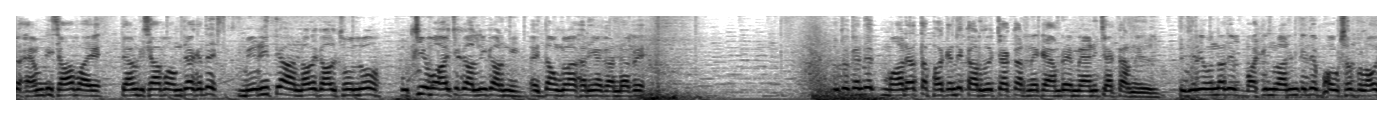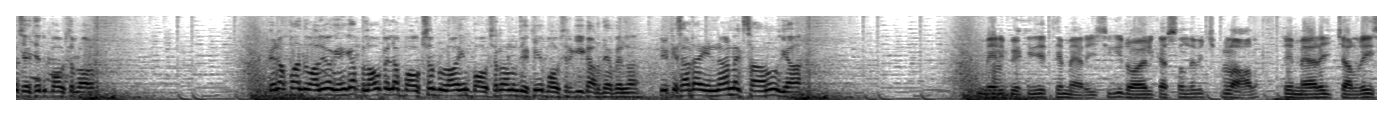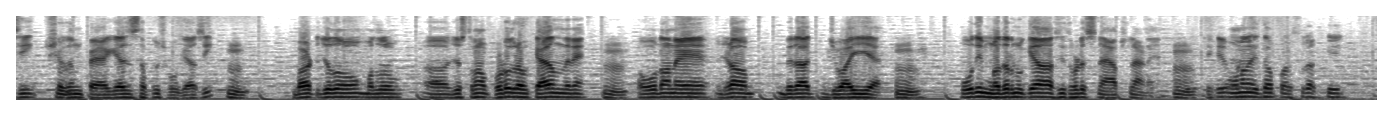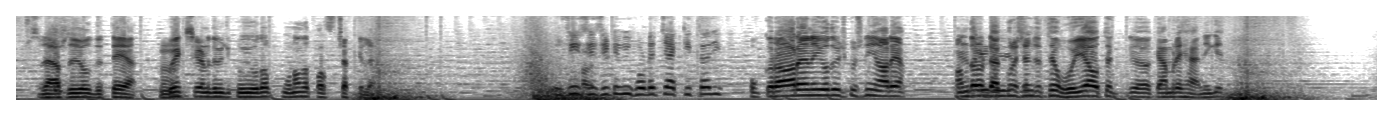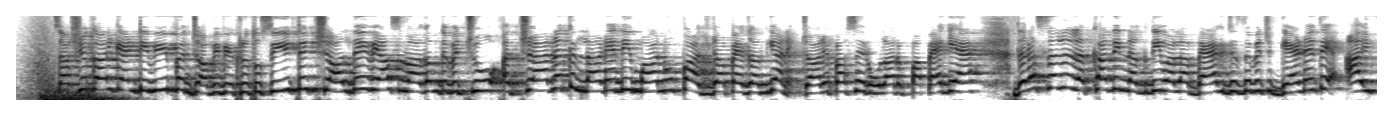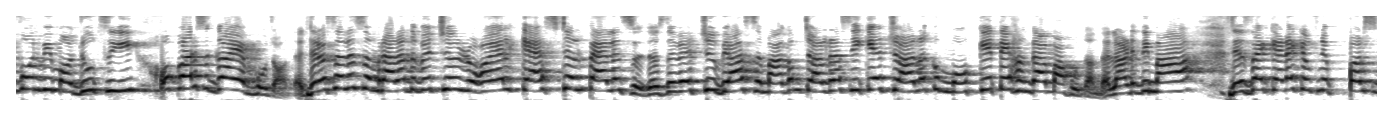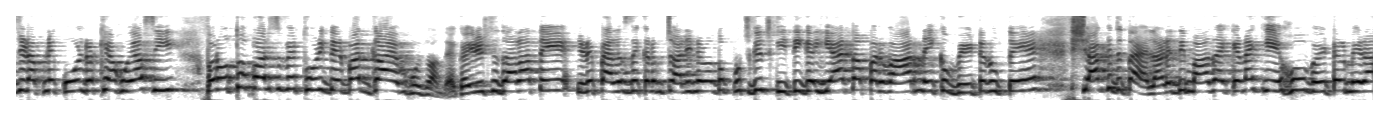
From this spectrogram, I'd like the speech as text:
ਜਦੋਂ ਐਮਡੀ ਸਾਹਿਬ ਆਏ ਤੇ ਐਮਡੀ ਸਾਹਿਬ ਆਉਂਦਿਆਂ ਕਹਿੰਦੇ ਮੇਰੀ ਧਿਆਨ ਨਾਲ ਗੱਲ ਸੁਣ ਲਓ ਉੱਚੀ ਆਵਾਜ਼ 'ਚ ਗੱਲ ਨਹੀਂ ਕਰਨੀ ਐਦਾਂ ਉਂਗਲਾਂ ਖੜੀਆਂ ਕਰਨ ਪਏ। ਉਹ ਤੋਂ ਕਹਿੰਦੇ ਮਾਰਿਆ ਧੱਫਾ ਕਹਿੰਦੇ ਕਰ ਲਓ ਚੈੱਕ ਕਰਨੇ ਕੈਮਰੇ ਮੈਂ ਨਹੀਂ ਚੈੱਕ ਕਰਨੇ। ਤੇ ਜਿਹੜੇ ਉਹਨਾਂ ਦੇ ਬਾਕੀ ਮੁਲਾਜ਼ਮ ਕਹਿੰਦੇ ਬਾਕਸਰ ਬੁਲਾਓ ਛੇ ਛੇ ਬਾਕਸਰ ਬੁਲਾਓ। ਫਿਰ ਆਪਾਂ ਦੁਆਲੇ ਹੋ ਗਏ ਕਿ ਬੁਲਾਓ ਪਹਿਲਾਂ ਬਾਕਸਰ ਬੁਲਾਓ ਅਸੀਂ ਬਾਕਸਰਾਂ ਨੂੰ ਦੇਖੀਏ ਬਾਕਸਰ ਕੀ ਕਰਦੇ ਆ ਪਹਿਲਾਂ। ਇੱਕ ਸਾਡਾ ਇੰਨਾ ਨੁਕਸਾਨ ਹੋ ਗਿਆ। ਮੇਰੀ ਬੇਟੀ ਦੀ ਇੱਥੇ ਮੈਰਿਜ ਸੀਗੀ ਰਾਇਲ ਕੈਸਲ ਦੇ ਵਿੱਚ ਫਿਲਹਾਲ। ਤੇ ਮੈਰਿਜ ਚੱਲ ਰਹੀ ਸੀ ਸ਼ਗਨ ਪੈ ਗਿਆ ਸੀ ਸਭ ਕੁਝ ਹੋ ਗਿਆ ਸੀ। ਹੂੰ। ਬਟ ਜਦੋਂ ਮਤਲਬ ਜਿਸ ਤਰ੍ਹਾਂ ਫੋਟੋਗ੍ਰਾਫ ਕਹਿ ਦਿੰਦੇ ਨੇ ਉਹਨਾਂ ਨੇ ਜਿਹੜਾ ਮੇਰਾ ਜਵਾਈ ਹੈ ਉਹਦੀ ਮਦਰ ਨੂੰ ਕਿਹਾ ਅਸੀਂ ਥੋੜੇ ਸਨੈਪਸ ਲੈਣੇ ਆ। ਠੀਕ ਹੈ? ਉਹਨਾਂ ਨੇ ਇਦਾਂ ਪਰਸ ਰੱਖ ਕੇ ਸਨੈਪਸ ਜੋ ਦਿੱਤੇ ਆ ਉਹ ਇੱਕ ਸਕਿੰਟ ਦੇ ਵਿੱਚ ਕੋਈ ਉਹਦਾ ਉਹਨਾਂ ਦਾ ਪਰਸ ਚੱਕ ਕੇ ਲੈ। ਤੁਸੀਂ ਸੀਸੀਟੀਵੀ ਫੁਟੇਜ ਚੈੱਕ ਕੀਤਾ ਜੀ? ਉਹ ਕਰਾ ਰਹੇ ਨੇ ਉਹਦੇ ਵਿੱਚ ਕੁਝ ਨਹੀਂ ਆ ਰਿਹਾ। ਅੰਦਰ ਡੈਕੋਰੇਸ਼ਨ ਜਿੱਥੇ ਹੋਈ ਆ ਉੱਥੇ ਕੈਮਰੇ ਹੈ ਨਹੀਂਗੇ ਸਤਿ ਸ਼੍ਰੀ ਅਕਾਲ ਕੈਨ ਟੀਵੀ ਪੰਜਾਬੀ ਵੇਖ ਰਹੇ ਤੁਸੀਂ ਤੇ ਚੱਲਦੇ ਵਿਆਹ ਸਮਾਗਮ ਦੇ ਵਿੱਚੋਂ ਅਚਾਨਕ ਲਾੜੇ ਦੀ ਮਾਂ ਨੂੰ ਭਾਜੜਾ ਪੈ ਜਾਂਦੀਆਂ ਨੇ। ਚਾਰੇ ਪਾਸੇ ਰੋਲਾ ਰੱਪਾ ਪੈ ਗਿਆ ਹੈ। ਦਰਅਸਲ ਲੱਖਾਂ ਦੀ ਨਗਦੀ ਵਾਲਾ ਬੈਗ ਜਿਸ ਦੇ ਵਿੱਚ ਗਹਿਣੇ ਤੇ ਆਈਫੋਨ ਵੀ ਮੌਜੂਦ ਸੀ, ਉਹ ਪਰਸ ਗਾਇਬ ਹੋ ਜਾਂਦਾ ਹੈ। ਦਰਅਸਲ ਸਮਰਾਲਾ ਦੇ ਵਿੱਚ ਰਾਇਲ ਕੈਸਟਲ ਪੈਲੇਸ ਜਿਸ ਦੇ ਵਿੱਚ ਵਿਆਹ ਸਮਾਗਮ ਚੱਲ ਰਿਹਾ ਸੀ ਕਿ ਅਚਾਨਕ ਮੌਕੇ ਤੇ ਹੰਗਾਮਾ ਹੋ ਜਾਂਦਾ ਲਾੜੇ ਦੀ ਮਾਂ, ਜਿਸ ਦਾ ਕਹਿਣਾ ਹੈ ਕਿ ਉਸਨੇ ਪਰਸ ਜਿਹੜਾ ਆਪਣੇ ਕੋਲ ਰੱਖਿਆ ਹੋਇਆ ਸੀ, ਪਰ ਉੱਥੋਂ ਪਰਸ ਫਿਰ ਥੋੜੀ ਦੇਰ ਬਾਅਦ ਗਾਇਬ ਹੋ ਜਾਂਦਾ ਹੈ। ਕਈ ਰਿਸ਼ਤੇਦਾਰਾਂ ਤੇ ਜਿਹੜੇ ਪੈਲੇਸ ਦੇ ਕਰਮਚਾਰੀ ਨੇ ਉਹਨਾਂ ਤੋਂ ਪੁੱਛਗਿੱਛ ਕੀਤੀ ਗਈ ਹੈ, ਤਾਂ ਪਰਿਵਾਰ ਨੇ ਇੱਕ ਵੇਟਰ ਉੱਤੇ ਸ਼ੱਕ ਜਤਾਇਆ ਲਾੜੇ ਦੀ ਮਾਂ ਦਾ ਕਹਿਣਾ ਕਿ ਇਹੋ ਵੇਟਰ ਮੇਰਾ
